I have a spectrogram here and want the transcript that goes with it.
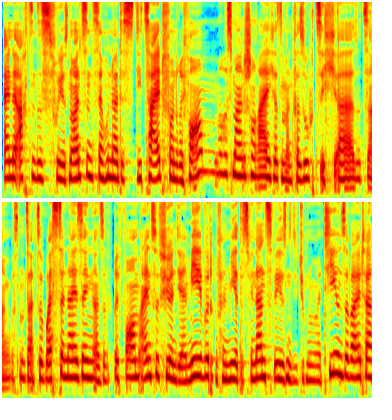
Ende 18. bis frühes 19. Jahrhundert ist die Zeit von Reform im Osmanischen Reich. Also man versucht sich äh, sozusagen, was man sagt, so Westernizing, also Reform einzuführen. Die Armee wird reformiert, das Finanzwesen, die Diplomatie und so weiter.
